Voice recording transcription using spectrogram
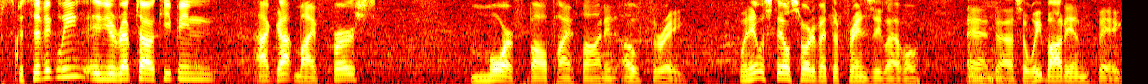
specifically in your reptile keeping? I got my first morph ball python in 03 when it was still sort of at the frenzy level. And uh, so we bought in big.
